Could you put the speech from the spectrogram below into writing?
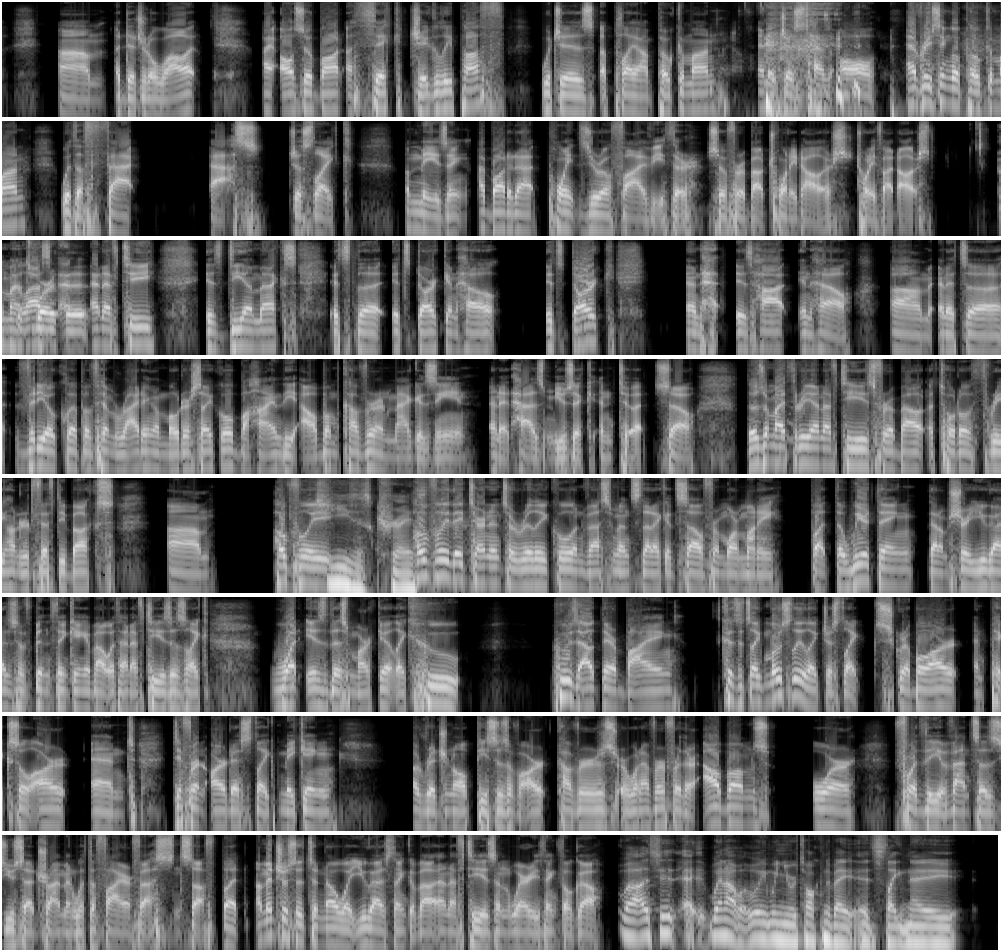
um, a digital wallet. I also bought a thick Jigglypuff, which is a play on Pokemon, and it just has all every single Pokemon with a fat ass, just like amazing. I bought it at 0.05 ether, so for about twenty dollars, twenty five dollars. My It's last worth N- it. NFT is DMX. It's the it's dark in hell. It's dark and h- is hot in hell. Um, and it's a video clip of him riding a motorcycle behind the album cover and magazine, and it has music into it. So, those are my three NFTs for about a total of three hundred fifty bucks. Um, hopefully, Jesus Christ. hopefully they turn into really cool investments that I could sell for more money. But the weird thing that I'm sure you guys have been thinking about with NFTs is like, what is this market? Like who who's out there buying? Because it's like mostly like just like scribble art and pixel art and different artists like making original pieces of art covers or whatever for their albums or for the events, as you said, Tryman, with the Fyre Fest and stuff. But I'm interested to know what you guys think about NFTs and where you think they'll go. Well, it's just uh, when I when you were talking about it's like now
